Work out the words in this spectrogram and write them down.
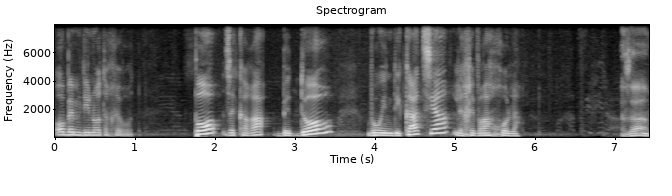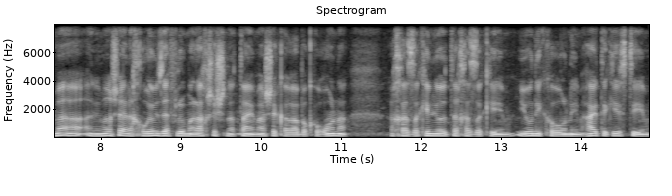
או במדינות אחרות. פה זה קרה בדור, והוא אינדיקציה לחברה חולה. אז אני אומר שאנחנו רואים את זה אפילו במהלך של שנתיים, מה שקרה בקורונה, החזקים להיות יותר חזקים, יוניקורנים, הייטקיסטים,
